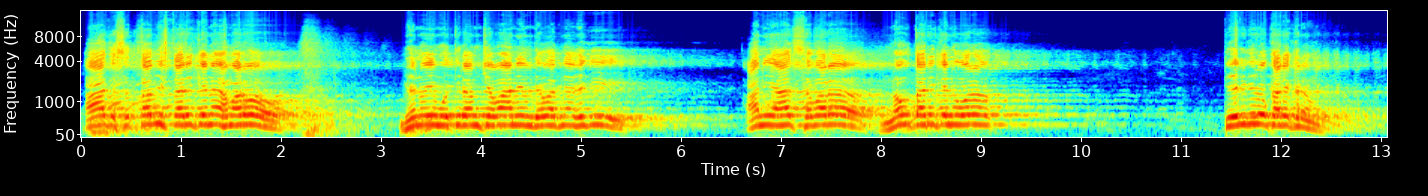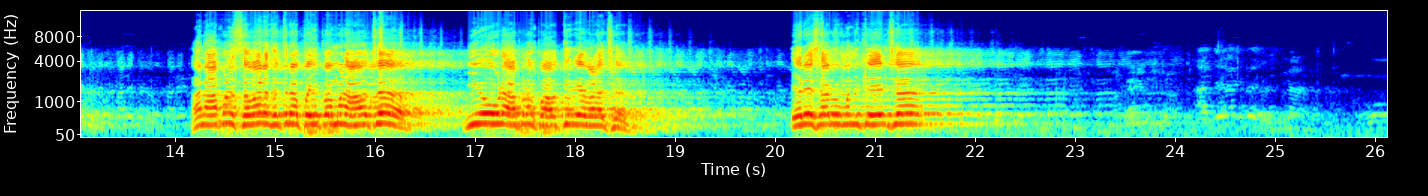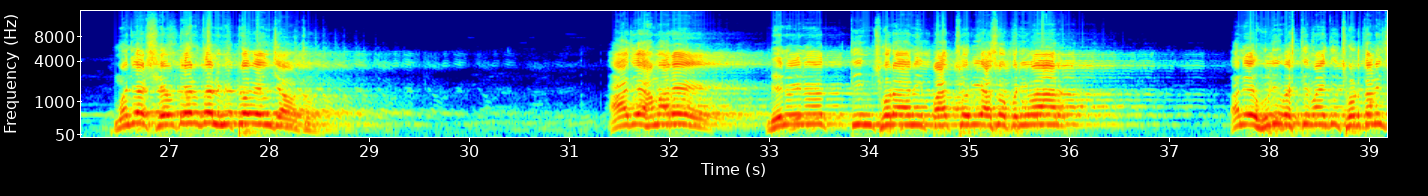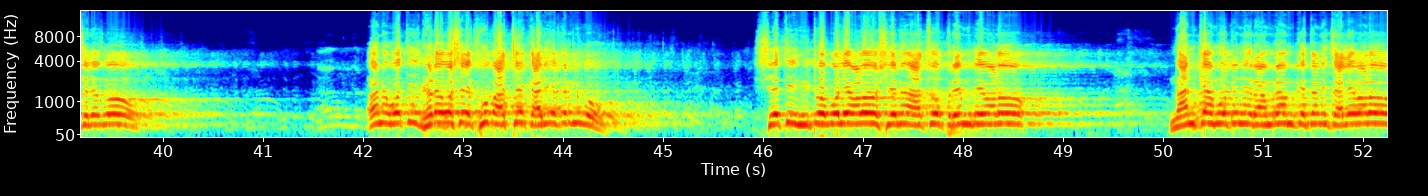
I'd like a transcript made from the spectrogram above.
આજ સત્તાવીસ તારીખે ને અમારો ભેનોઈ મોતીરામ ચૌહાણ એમ દેવાજના ભેગી. આની આજ સવારે નવ તારીખે નો તેરવીરો કાર્યક્રમ. અને આપણે સવારે જત્રા પૈ પ્રમાણે આવ છે એ ઓળ આપણે પાવતી રહેવાળા છે. એરે સારું, મને કેર છે. મજે શેવટેર તન મીઠો વેંચાવ છો આજે અમારે બહેનોઈના તીન છોરા અને પાંચ છોરી આસો પરિવાર અને હુડી વસ્તીમાંથી છોડતા નહીં ચલે ગો અને ઓતી ઘડે વસે ખૂબ આચે કાર્ય કરન ગો શેથી મીઠો બોલેવાળો, શેને આછો પ્રેમ દેવાળો. નાનકા મોટીને રામ રામ કેતાણી ચાલે વાળો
